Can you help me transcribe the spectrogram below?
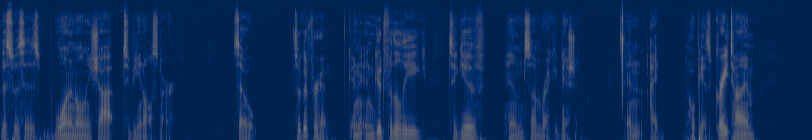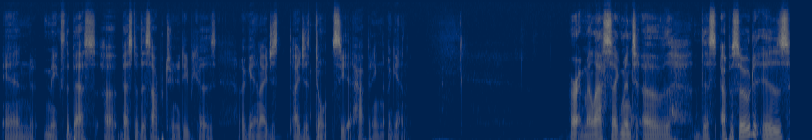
this was his one and only shot to be an all star. So, so good for him, and, and good for the league to give him some recognition. And I hope he has a great time and makes the best uh, best of this opportunity because, again, I just I just don't see it happening again. All right, my last segment of this episode is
